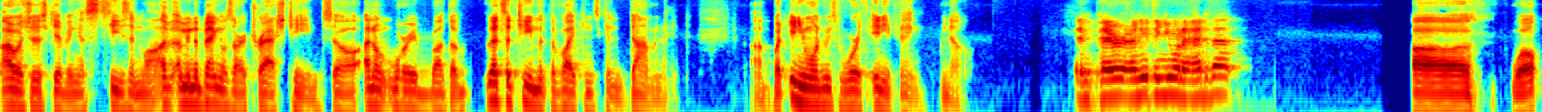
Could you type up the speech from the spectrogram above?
I was just giving a season long. I mean, the Bengals are a trash team, so I don't worry about the. That's a team that the Vikings can dominate. Uh, but anyone who's worth anything, no. And Per, anything you want to add to that? Uh, well,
